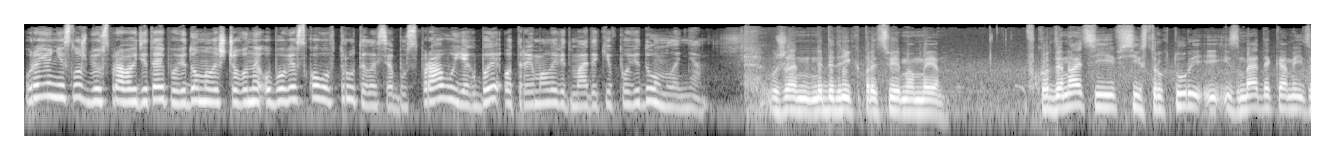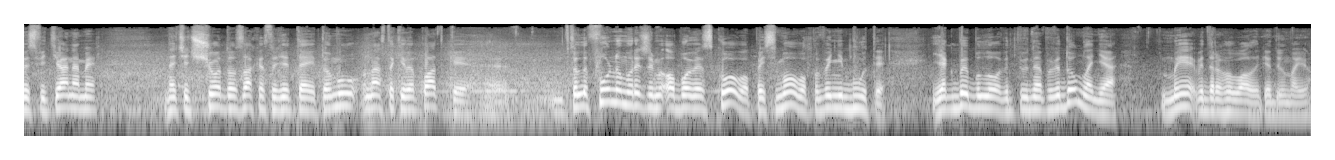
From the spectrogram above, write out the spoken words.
У районній службі у справах дітей повідомили, що вони обов'язково втрутилися б у справу, якби отримали від медиків повідомлення. Вже не працюємо ми в координації всіх структур і з медиками, і з освітянами значить, щодо захисту дітей. Тому у нас такі випадки е, в телефонному режимі обов'язково письмово повинні бути. Якби було відповідне повідомлення, ми відреагували, я думаю.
